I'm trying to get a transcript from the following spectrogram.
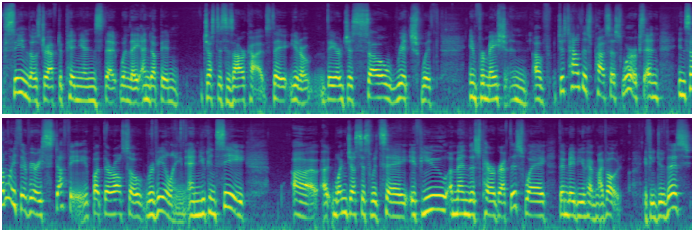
seeing those draft opinions that when they end up in justice's archives, they you know they are just so rich with information of just how this process works. And in some ways, they're very stuffy, but they're also revealing. And you can see uh, uh, one justice would say, if you amend this paragraph this way, then maybe you have my vote. If you do this,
